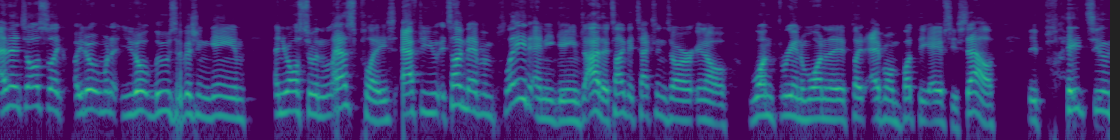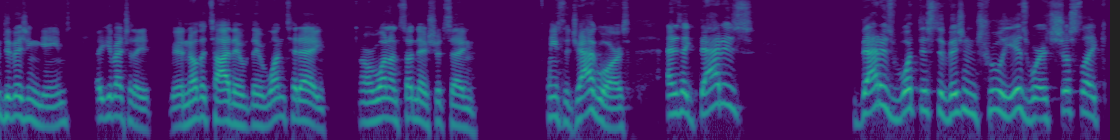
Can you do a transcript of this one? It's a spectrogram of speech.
And then it's also like oh, you don't want to, you don't lose a division game and you're also in last place after you. It's not like they haven't played any games either. It's not like the Texans are, you know, one, three, and one, and they played everyone but the AFC South. They played two division games. Like you mentioned, they, another tie. They, they won today, or won on Sunday, I should say, against the Jaguars. And it's like that is that is what this division truly is, where it's just like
